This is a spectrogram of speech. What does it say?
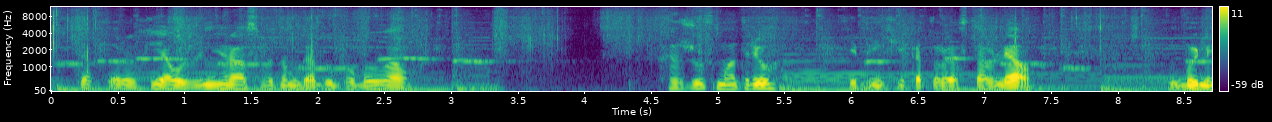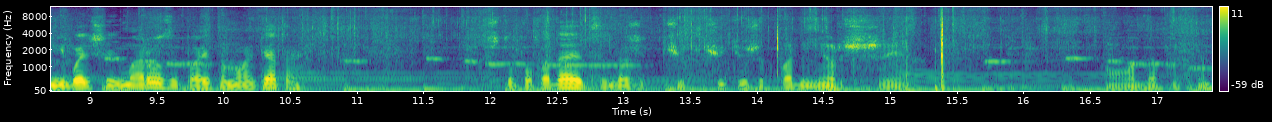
в которых я уже не раз в этом году побывал. Хожу, смотрю те пеньки, которые оставлял. Были небольшие морозы, поэтому опята, что попадаются, даже чуть-чуть уже подмерзшие. Вот, допустим.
